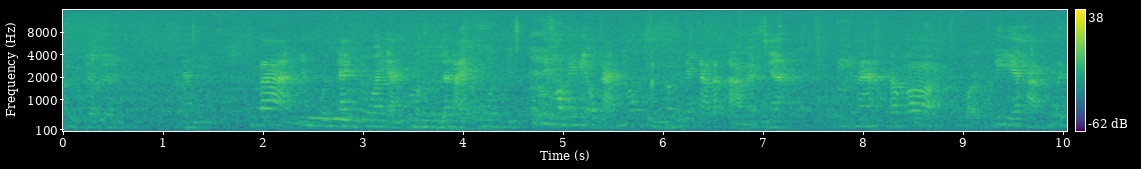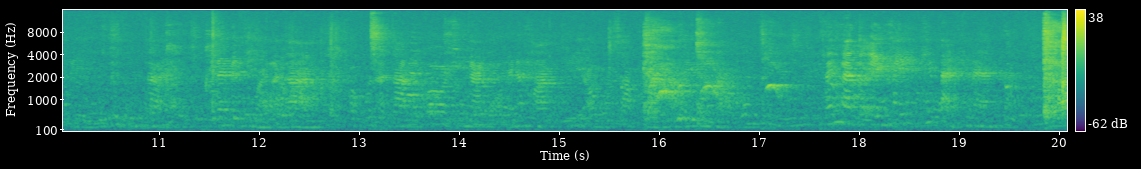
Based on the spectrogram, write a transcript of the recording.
อีกเยอะเลยอย่างที่บ้านอย่างคนใกล้ตัวอย่างคนหลายๆคนที่เขาไม่มีโอกาสเข้าถึงในการรักษาแบบเนี้ย ดีนะแล้วก็ดีอะค่ะรู้สึกดีรู้สึกภูมิใจที่ได้เป็นศิษย์อาจารย์ ขอบคุณอาจารย์แล้วก็ทีมงานของด้วยนะคะ ที่เอาสับมาให้พวกเราให้คะแนนตัวเองให้ให้แปดคะแนนเพราะว่า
